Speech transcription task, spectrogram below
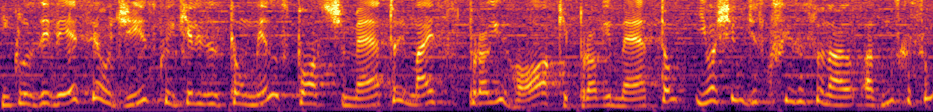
Inclusive, esse é o disco em que eles estão menos post-metal e mais prog rock, prog metal. E eu achei um disco sensacional. As músicas são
